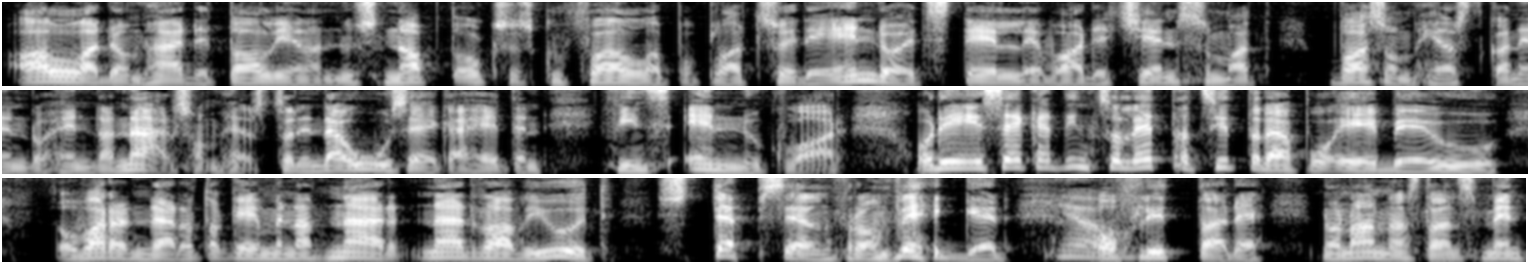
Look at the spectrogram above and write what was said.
alla de här detaljerna nu snabbt också skulle falla på plats så är det ändå ett ställe var det känns som att vad som helst kan ändå hända när som helst. Så den där osäkerheten finns ännu kvar. Och det är säkert inte så lätt att sitta där på EBU och vara den där att okej, men att när, när drar vi ut stöpseln från väggen Ja. och flyttar det någon annanstans? Men,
